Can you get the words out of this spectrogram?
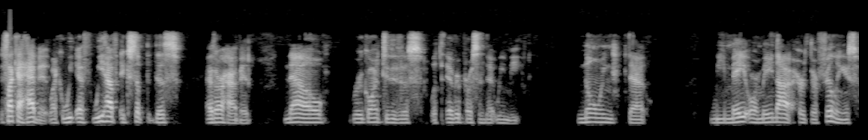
it's like a habit. Like we if we have accepted this as our habit, now we're going to do this with every person that we meet, knowing that we may or may not hurt their feelings,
